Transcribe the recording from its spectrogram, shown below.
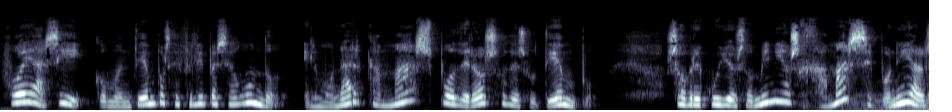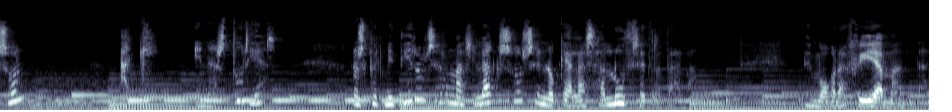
Fue así como en tiempos de Felipe II, el monarca más poderoso de su tiempo, sobre cuyos dominios jamás se ponía el sol, aquí, en Asturias, nos permitieron ser más laxos en lo que a la salud se trataba. Demografía manda.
